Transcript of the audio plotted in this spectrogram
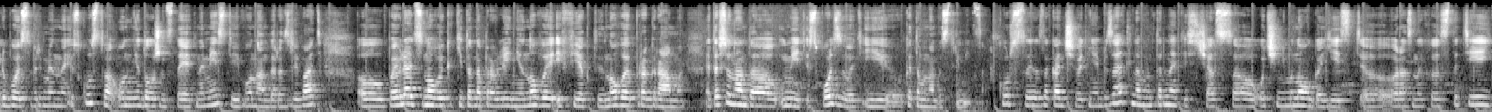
любое современное искусство, он не должен стоять на месте, его надо развивать. Э, Появляются новые какие-то направления, новые эффекты, новые программы. Это все надо уметь использовать, и к этому надо стремиться. Курсы заканчивать не обязательно. В интернете сейчас э, очень много есть э, разных статей,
